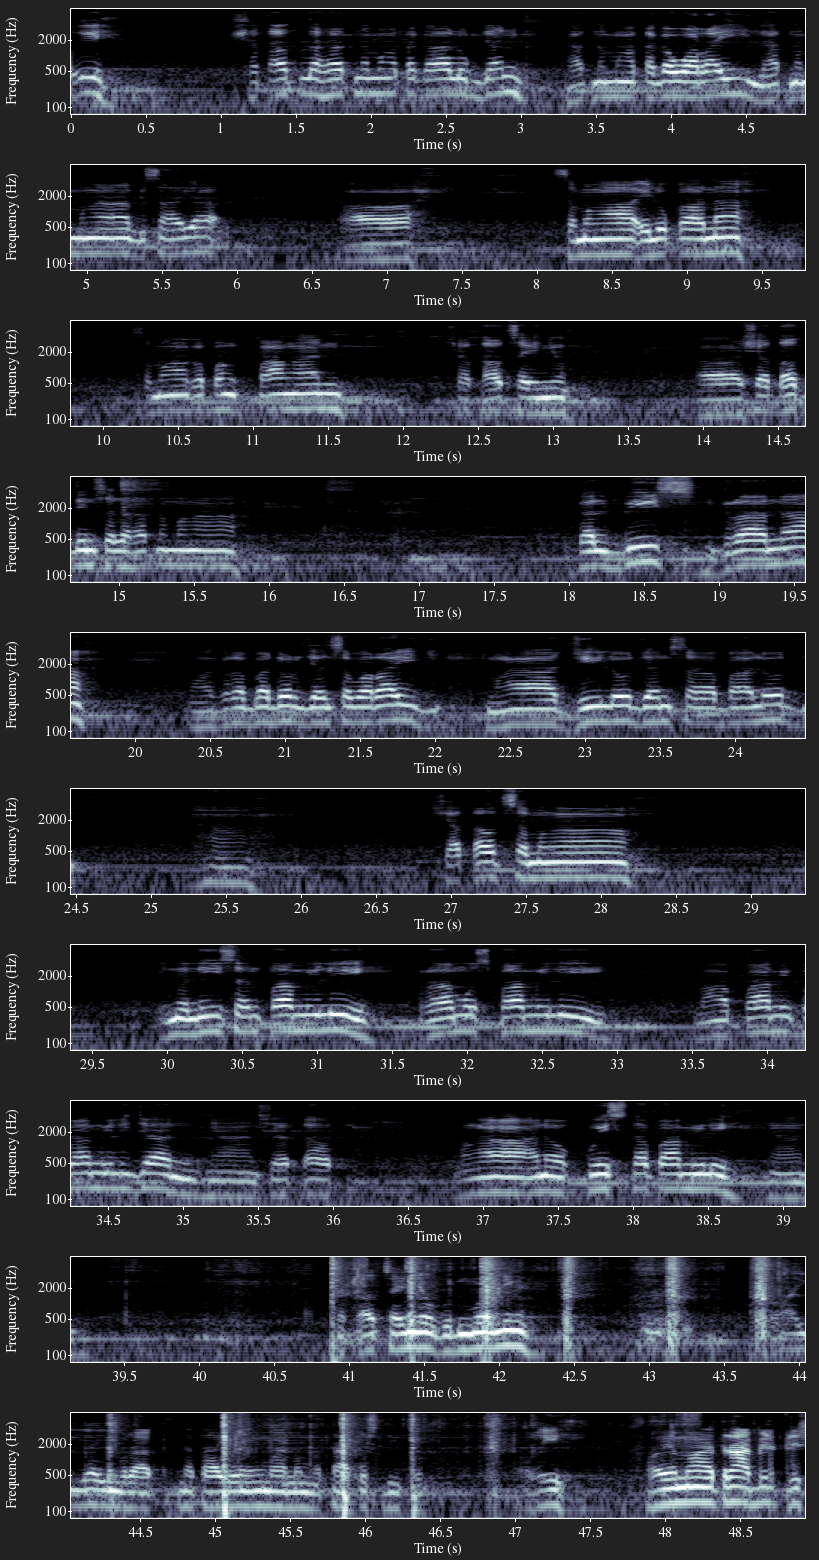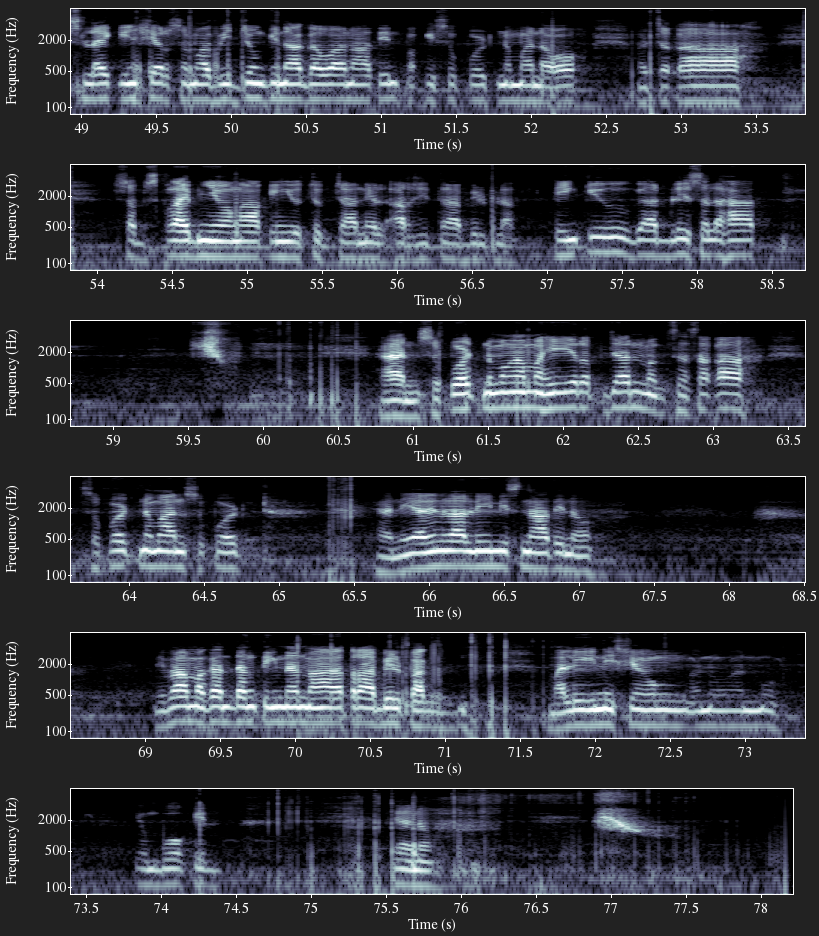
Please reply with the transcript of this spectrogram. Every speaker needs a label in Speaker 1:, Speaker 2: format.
Speaker 1: Okay. Shout out lahat ng mga Tagalog dyan. Lahat ng mga taga-Waray. Lahat ng mga Bisaya. Ah, sa mga Ilocana. Sa mga Kapangpangan. Shout out sa inyo. Ah, shout out din sa lahat ng mga Galbis, Grana, mga grabador dyan sa Waray, mga Gilo dyan sa Balod. Ah, shout out sa mga Inalisan family, Ramos family, mga Pami family dyan. Yan, shout out. Mga ano, Cuesta family. Yan. Shout out sa inyo. Good morning. Ay, ay, marapit na tayong ano, matapos dito. Okay. Okay mga travel, please like and share sa mga video ginagawa natin. Paki-support naman ako. At saka subscribe niyo ang aking YouTube channel, RG Travel Vlog. Thank you. God bless sa lahat. Yan, support ng mga mahirap dyan, magsasaka. Support naman, support. Yan, yan yung nalinis natin, oh. Di ba, magandang tingnan mga travel pag malinis yung anuan mo, yung bukid. Yan, oh.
